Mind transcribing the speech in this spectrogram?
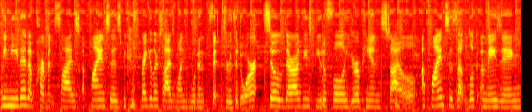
We needed apartment-sized appliances because regular-sized ones wouldn't fit through the door. So there are these beautiful European-style appliances that look amazing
